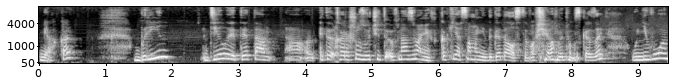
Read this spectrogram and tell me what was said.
мягко. Брин делает это, а, это хорошо звучит в названиях, как я сама не догадалась вообще об этом сказать. У него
